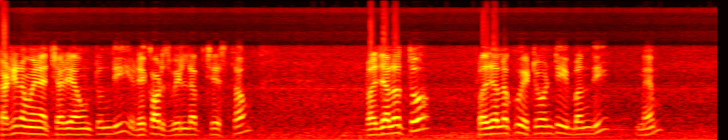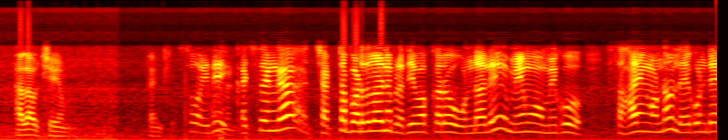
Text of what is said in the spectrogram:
కఠినమైన చర్య ఉంటుంది రికార్డ్స్ బిల్డప్ చేస్తాం. ప్రజలతో ప్రజలకు ఎటువంటి ఇబ్బంది మేము అలౌ చేయం. థ్యాంక్ యూ సో ఇది ఖచ్చితంగా చట్ట పరిధిలోనే ప్రతి ఒక్కరూ ఉండాలి. మేము మీకు సహాయంగా ఉండం లేకుంటే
